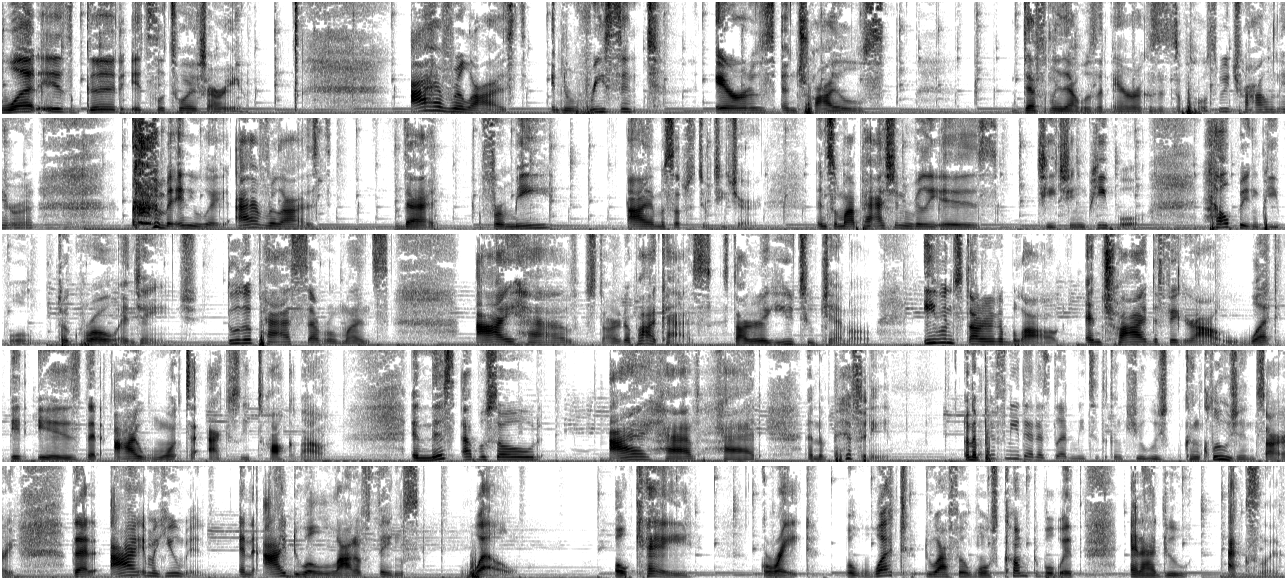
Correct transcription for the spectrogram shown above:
What is good? It's Latoya Shari. I have realized in recent eras and trials, definitely that was an error because it's supposed to be trial and error. but anyway, I have realized that for me, I am a substitute teacher. And so my passion really is teaching people, helping people to grow and change. Through the past several months, I have started a podcast, started a YouTube channel, even started a blog, and tried to figure out what it is that I want to actually talk about. In this episode, I have had an epiphany. An epiphany that has led me to the conclusion, conclusion, sorry, that I am a human and I do a lot of things well. Okay, great. But what do I feel most comfortable with and I do excellent?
